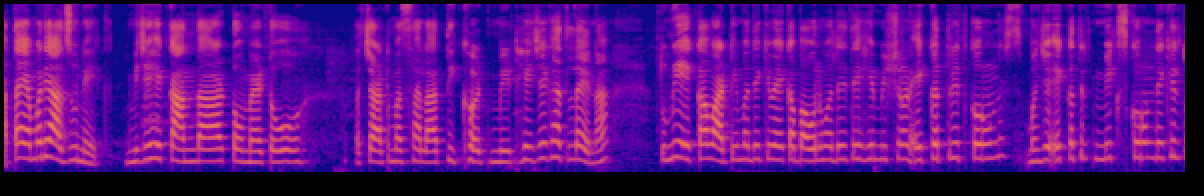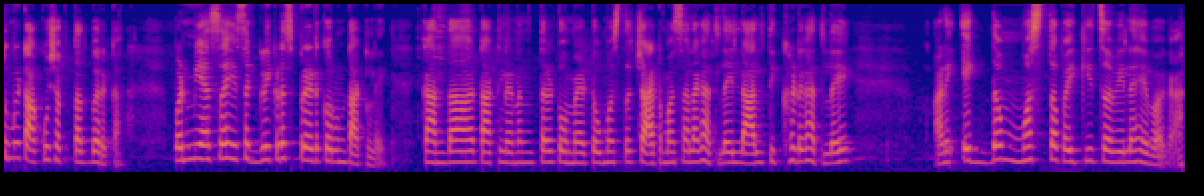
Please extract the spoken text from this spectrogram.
आता यामध्ये अजून एक मी जे हे कांदा टोमॅटो चाट मसाला तिखट मीठ हे जे घातलं आहे ना तुम्ही एका वाटीमध्ये किंवा एका बाउलमध्ये ते हे मिश्रण एकत्रित करून म्हणजे एकत्रित मिक्स करून देखील तुम्ही टाकू शकतात बरं का. पण मी असं हे सगळीकडे स्प्रेड करून टाकलं आहे कांदा टाकल्यानंतर टोमॅटो मस्त चाट मसाला घातला आहे लाल तिखट घातलं आहे आणि एकदम मस्तपैकी चवीला हे बघा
